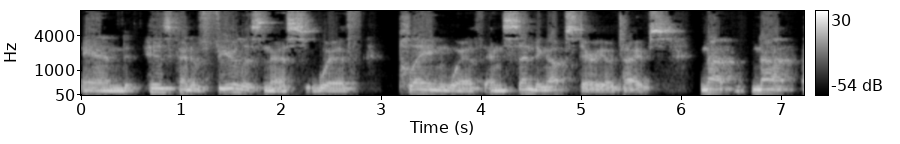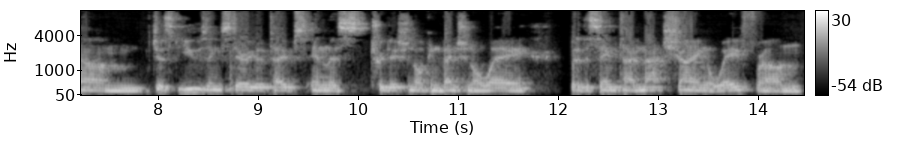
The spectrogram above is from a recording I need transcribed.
and his kind of fearlessness with playing with and sending up stereotypes, not not um, just using stereotypes in this traditional conventional way, but at the same time not shying away from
